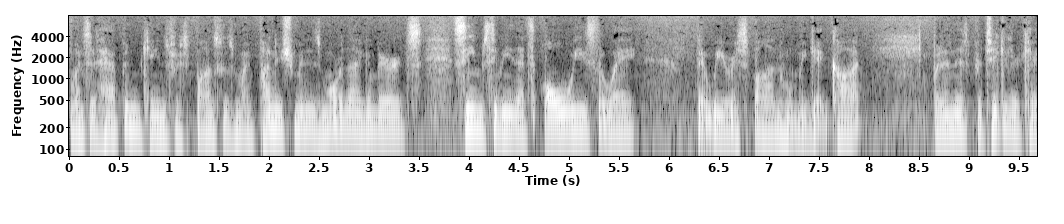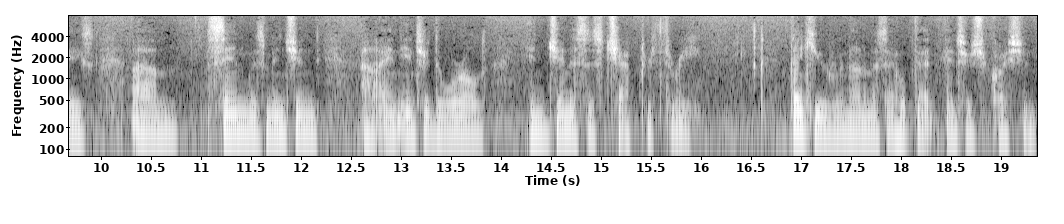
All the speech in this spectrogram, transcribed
Once it happened, Cain's response was, my punishment is more than I can bear. It seems to me that's always the way that we respond when we get caught. But in this particular case, um, sin was mentioned uh, and entered the world in Genesis chapter 3. Thank you, Anonymous. I hope that answers your question.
